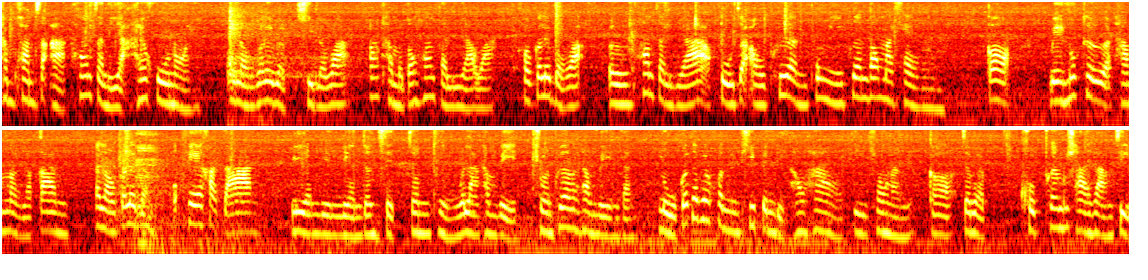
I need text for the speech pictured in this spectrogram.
ทำความสะอาดห้องจริยะให้ครูหน่อยไอเราก็เลยแบบคิดแล้วว่าอ้าวทำไมต้องห้องจริยะวะเขาก็เลยบอกว่า เออห้องจริยะครูจะเอาเพื่อนพรุ่งนี้เพื่อนต้องมาแข่ง ก็ เวรพวกเธออะทำหน่อยละกันไอเราก็เลยแบบโอเคค่ะอาจารย์เรียนเรียนเรียนจนเสร็จจนถึงเวลาทำเวรชวนเพื่อนมาทำเวรกัน หนูก็จะเป็นคนหนึ่งที่เป็นเด็กห้าวๆที่ช่วงนั้นก็จะแบบคบเพื่อนผู้ชายสามสี่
